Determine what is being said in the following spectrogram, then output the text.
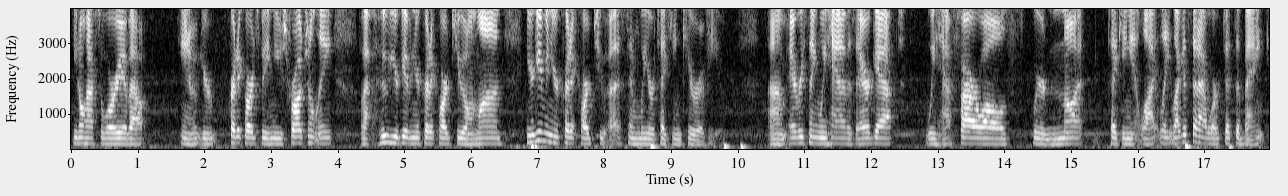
You don't have to worry about, you know, your credit cards being used fraudulently, about who you're giving your credit card to online. You're giving your credit card to us, and we are taking care of you. Um, everything we have is air gapped. We have firewalls. We're not taking it lightly. Like I said, I worked at the bank,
